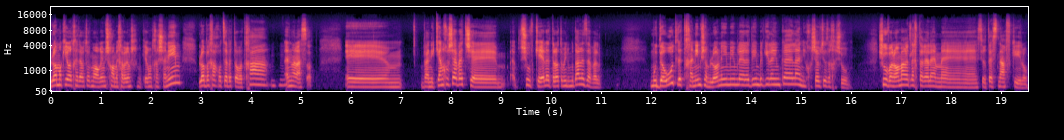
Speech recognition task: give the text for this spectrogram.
לא מכיר אותך יותר טוב מההורים שלך או מחברים שלך מכירים אותך שנים, לא בהכרח רוצה בטובתך, mm-hmm. אין מה לעשות. אמ, ואני כן חושבת ש... שוב, כילד אתה לא תמיד מודע לזה, אבל מודעות לתכנים שהם לא נעימים לילדים בגילאים כאלה, אני חושבת שזה חשוב. שוב, אני לא אומרת לך תראה להם אה, סרטי סנאף כאילו,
